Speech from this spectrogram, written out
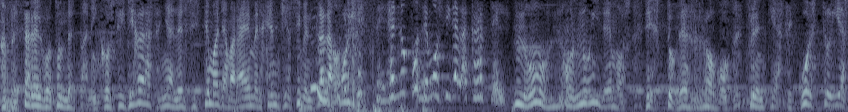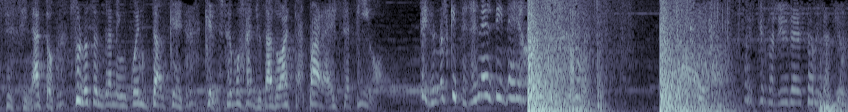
Apretar el botón del pánico. Si llega la señal, el sistema llamará a emergencias y vendrá la No, policía. espera, no podemos ir a la cárcel. No, no, no iremos. Esto es robo. Frente a secuestro y asesinato, solo tendrán en cuenta que, que les hemos ayudado a atrapar a ese tío. Pero nos quitarán el dinero. Hay que salir de esta habitación.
